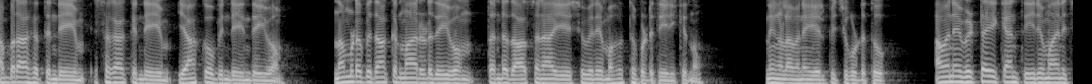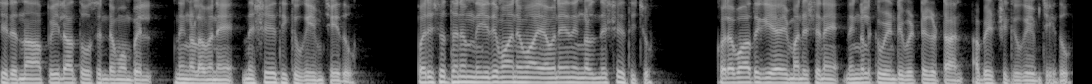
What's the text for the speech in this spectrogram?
അബ്രാഹത്തിന്റെയും ഇസഹാക്കിന്റെയും യാക്കോബിന്റെയും ദൈവം നമ്മുടെ പിതാക്കന്മാരുടെ ദൈവം തന്റെ ദാസനായ യേശുവിനെ മഹത്വപ്പെടുത്തിയിരിക്കുന്നു. നിങ്ങൾ അവനെ ഏൽപ്പിച്ചു കൊടുത്തു. അവനെ വിട്ടയക്കാൻ തീരുമാനിച്ചിരുന്ന പീലാത്തോസിന്റെ മുമ്പിൽ നിങ്ങൾ അവനെ നിഷേധിക്കുകയും ചെയ്തു. പരിശുദ്ധനും നീതിമാനുമായ അവനെ നിങ്ങൾ നിഷേധിച്ചു. കൊലപാതകിയായ മനുഷ്യനെ നിങ്ങൾക്ക് വേണ്ടി വിട്ടുകിട്ടാൻ അപേക്ഷിക്കുകയും ചെയ്തു.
